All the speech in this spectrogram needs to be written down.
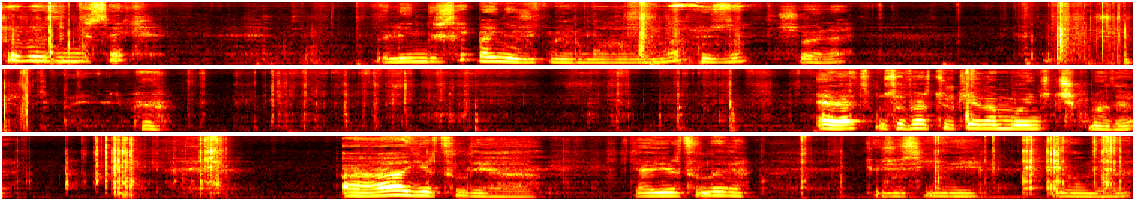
Şöyle biraz indirsek. Böyle indirsek ben gözükmüyorum o zaman da. O şöyle. Evet bu sefer Türkiye'den bu çıkmadı. Aa yırtıldı ya. Ya yırtıldı. Köşesi iyi değil. İyi olmadı.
